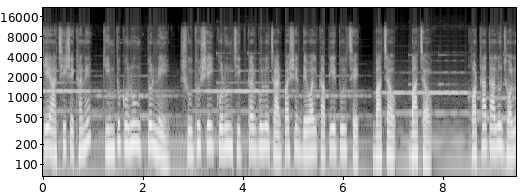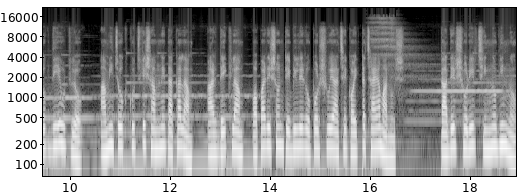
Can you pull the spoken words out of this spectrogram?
কে আছিস এখানে? কিন্তু কোনো উত্তর নেই, শুধু সেই করুণ চিৎকারগুলো চারপাশের দেওয়াল কাঁপিয়ে তুলছে, বাঁচাও বাঁচাও। হঠাৎ আলো ঝলক দিয়ে উঠল, আমি চোখ কুচকে সামনে তাকালাম, আর দেখলাম, অপারেশন টেবিলের ওপর শুয়ে আছে কয়েকটা ছায়া মানুষ। তাদের শরীর ছিন্ন ভিন্ন,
